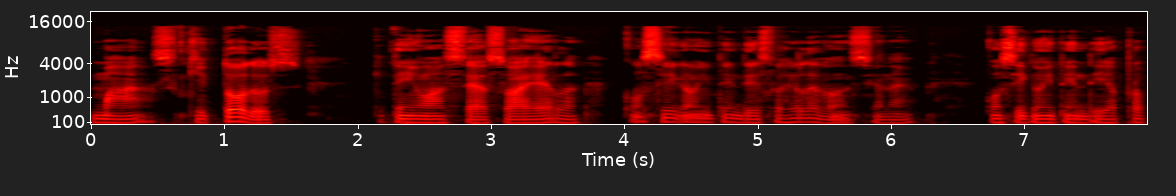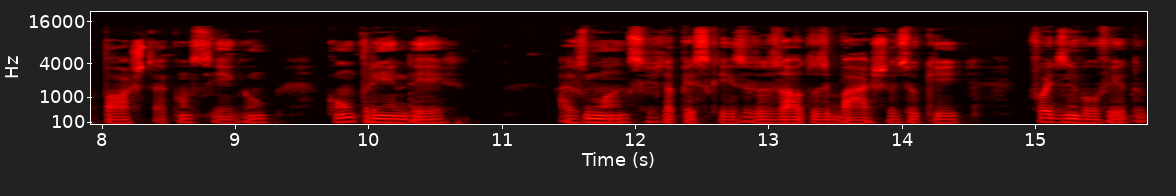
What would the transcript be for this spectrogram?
mas que todos que tenham acesso a ela consigam entender sua relevância, né? Consigam entender a proposta, consigam compreender as nuances da pesquisa, os altos e baixos, o que foi desenvolvido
